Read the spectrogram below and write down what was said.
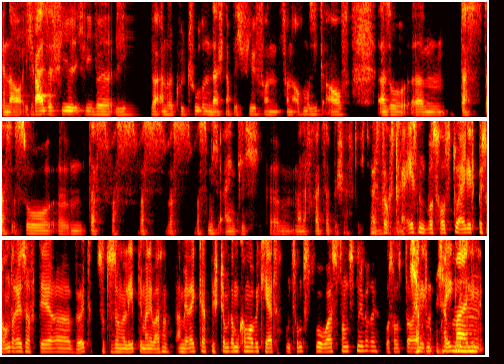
Genau, ich reise viel, ich liebe, liebe andere Kulturen, da schnappe ich viel von, von auch Musik auf. Also ähm, das, das ist so ähm, das, was, was, was, was mich eigentlich ähm, meiner Freizeit beschäftigt. Ja. Weißt du sagst Reisen, was hast du eigentlich Besonderes auf der Welt sozusagen erlebt? Ich meine, ich weiß nicht, Amerika, bist du schon mal umgekommen, habe ich gehört. Und sonst, wo warst du sonst noch überall? Was hast du ich eigentlich? Hab, ich habe mein,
